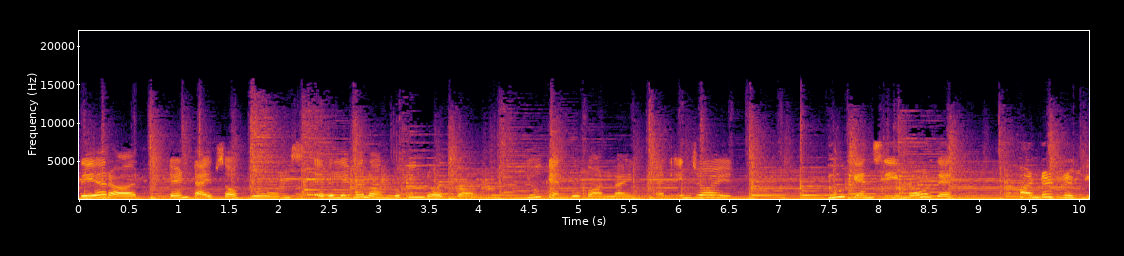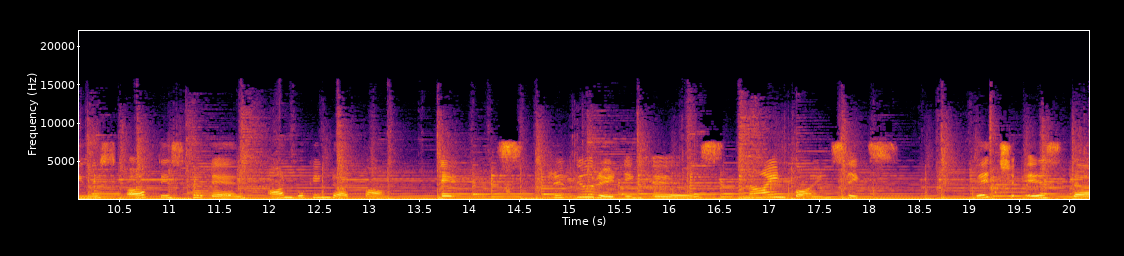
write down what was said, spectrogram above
There are 10 types of rooms available on booking.com. You can book online and enjoy it. You can see more than 100 reviews of this hotel on booking.com. Its review rating is 9.6 which is the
